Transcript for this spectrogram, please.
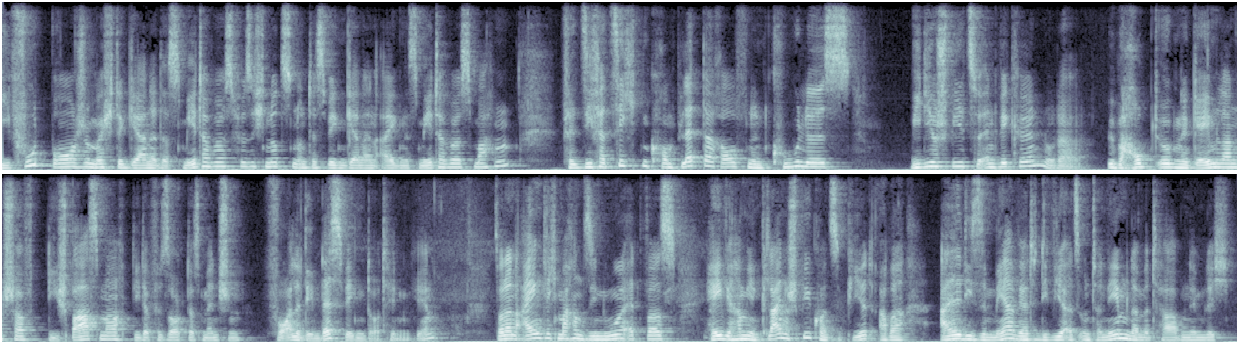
die Food-Branche möchte gerne das Metaverse für sich nutzen und deswegen gerne ein eigenes Metaverse machen. Sie verzichten komplett darauf, ein cooles Videospiel zu entwickeln oder überhaupt irgendeine Game-Landschaft, die Spaß macht, die dafür sorgt, dass Menschen vor alledem deswegen dorthin gehen. Sondern eigentlich machen sie nur etwas, hey, wir haben hier ein kleines Spiel konzipiert, aber all diese Mehrwerte, die wir als Unternehmen damit haben, nämlich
